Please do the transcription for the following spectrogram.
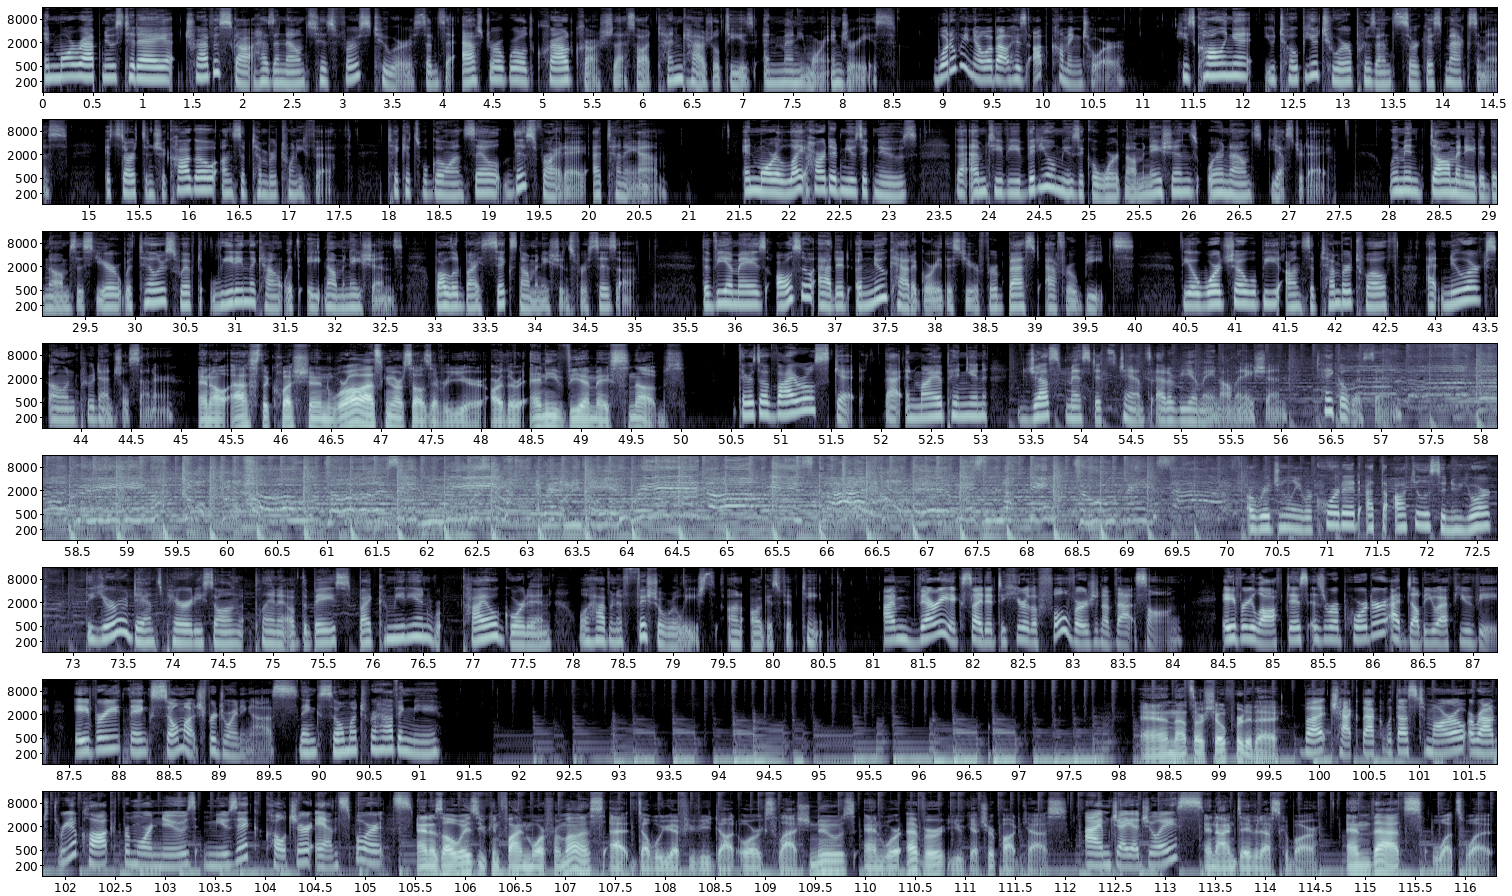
In more rap news today, Travis Scott has announced his first tour since the Astroworld crowd crush that saw 10 casualties and many more injuries. What do we know about his upcoming tour? He's calling it Utopia Tour Presents Circus Maximus. It starts in Chicago on September 25th. Tickets will go on sale this Friday at 10 a.m. In more lighthearted music news, the MTV Video Music Award nominations were announced yesterday. Women dominated the noms this year, with Taylor Swift leading the count with eight nominations, followed by six nominations for SZA. The VMAs also added a new category this year for Best Afro Beats. The award show will be on September 12th at Newark's own Prudential Center. And I'll ask the question we're all asking ourselves every year Are there any VMA snubs? There's a viral skit that, in my opinion, just missed its chance at a VMA nomination. Take a listen. Originally recorded at the Oculus in New York, the Eurodance parody song Planet of the Bass by comedian Kyle Gordon will have an official release on August 15th. I'm very excited to hear the full version of that song. Avery Loftus is a reporter at WFUV. Avery, thanks so much for joining us. Thanks so much for having me. And that's our show for today. But check back with us tomorrow around 3 o'clock for more news, music, culture, and sports. And as always, you can find more from us at wfuv.org slash news and wherever you get your podcasts. I'm Jaya Joyce. And I'm David Escobar. And that's What's What.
